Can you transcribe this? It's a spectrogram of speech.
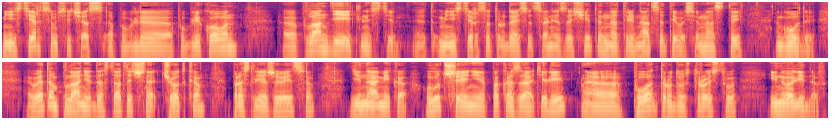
Министерством сейчас опубликован э, план деятельности Министерства труда и социальной защиты на 13-18 годы. В этом плане достаточно четко прослеживается динамика улучшения показателей э, по трудоустройству инвалидов.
